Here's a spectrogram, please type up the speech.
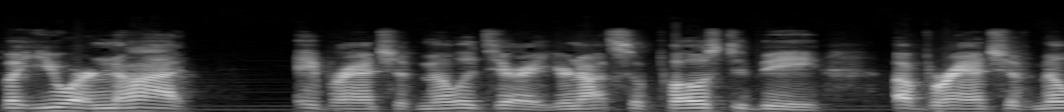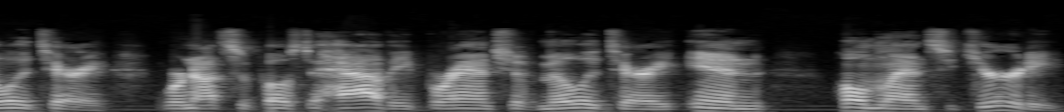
But you are not a branch of military. You're not supposed to be a branch of military. We're not supposed to have a branch of military in Homeland Security.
